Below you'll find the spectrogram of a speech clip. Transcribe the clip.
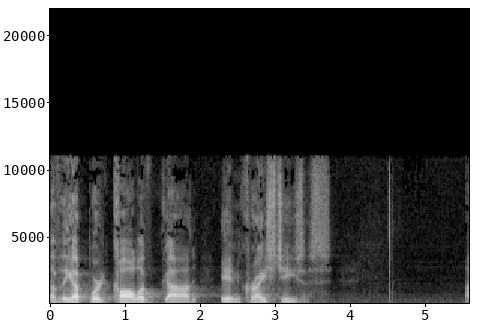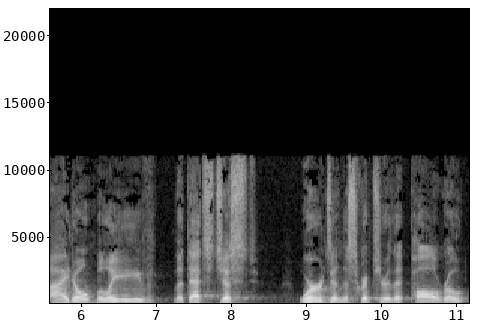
of the upward call of God in Christ Jesus. I don't believe that that's just words in the scripture that Paul wrote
